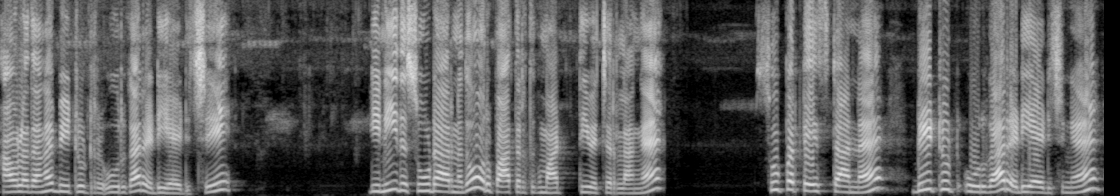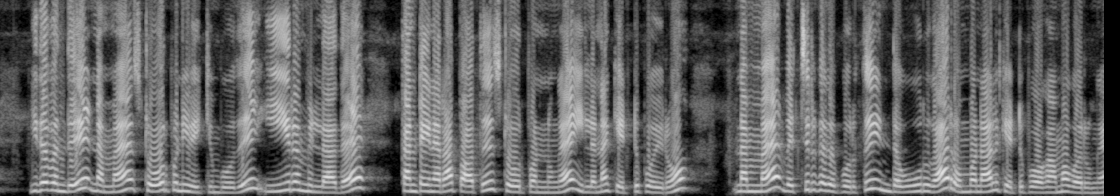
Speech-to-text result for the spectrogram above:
அவ்வளோதாங்க பீட்ரூட் ஊறுகாய் ரெடி ஆயிடுச்சு. இனி இதை சூடாறினதும் ஒரு பாத்திரத்துக்கு மாற்றி வச்சிடலாங்க சூப்பர் டேஸ்டான பீட்ரூட் ஊறுகாய் ரெடி ஆயிடுச்சுங்க. இதை வந்து நம்ம ஸ்டோர் பண்ணி வைக்கும்போது ஈரம் இல்லாத கண்டெய்னராக பார்த்து ஸ்டோர் பண்ணுங்க. இல்லைன்னா கெட்டு போயிடும் நம்ம வச்சுருக்கதை பொறுத்து இந்த ஊறுகாய் ரொம்ப நாள் கெட்டு போகாமல் வருங்க.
